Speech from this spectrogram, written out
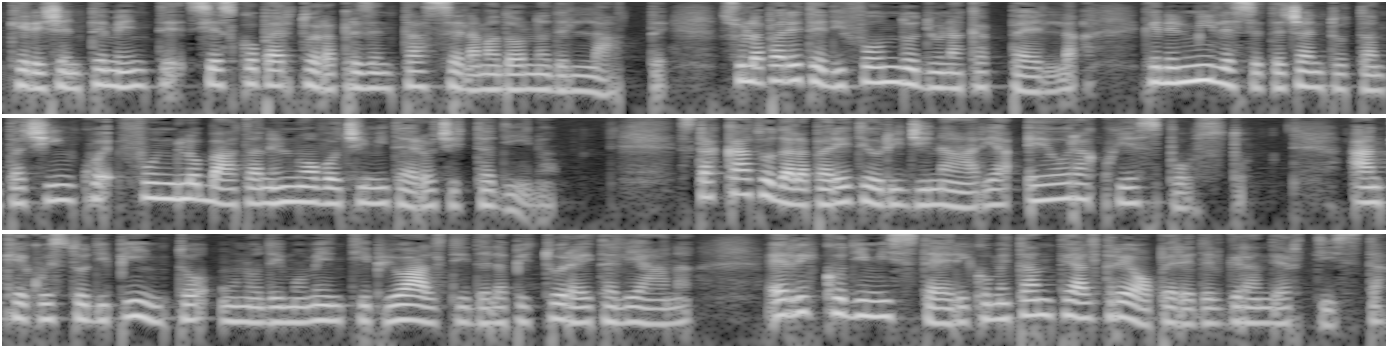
che recentemente si è scoperto rappresentasse la Madonna del Latte, sulla parete di fondo di una cappella che nel 1785 fu inglobata nel nuovo cimitero cittadino. Staccato dalla parete originaria è ora qui esposto. Anche questo dipinto, uno dei momenti più alti della pittura italiana, è ricco di misteri come tante altre opere del grande artista,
